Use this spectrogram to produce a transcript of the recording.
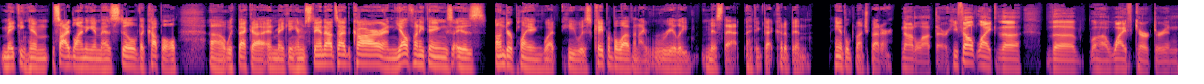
making him sidelining him as still the couple uh, with Beca, and making him stand outside the car and yell funny things is underplaying what he was capable of, and I really miss that. I think that could have been handled much better. not a lot there. He felt like the the uh, wife character in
